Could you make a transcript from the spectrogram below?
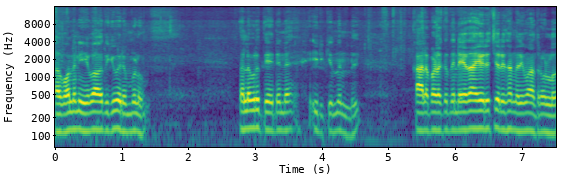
അതുപോലെ തന്നെ ഈ ഭാഗത്തേക്ക് വരുമ്പോഴും നല്ല വൃത്തിയായിട്ട് തന്നെ ഇരിക്കുന്നുണ്ട്. കാലപ്പഴക്കത്തിന്റെതായ ഒരു ചെറിയ സംഗതി മാത്രമേ ഉള്ളൂ.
